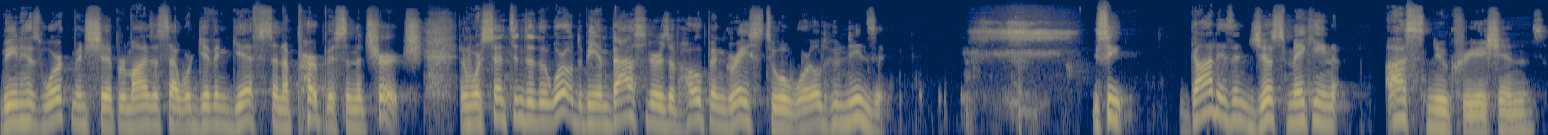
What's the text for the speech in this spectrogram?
Being his workmanship reminds us that we're given gifts and a purpose in the church, and we're sent into the world to be ambassadors of hope and grace to a world who needs it. You see, God isn't just making us new creations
